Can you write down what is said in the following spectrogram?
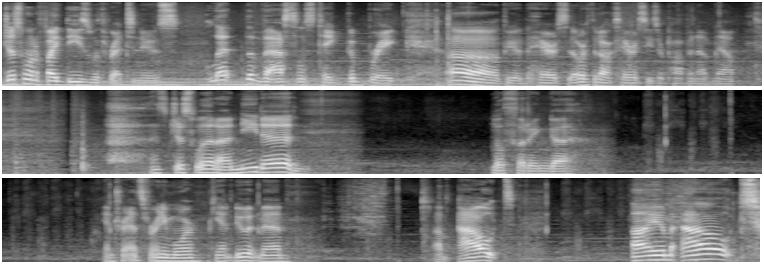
Just want to fight these with retinues. Let the vassals take a break. Oh, the, the heresy, the Orthodox heresies are popping up now. That's just what I needed. Lotharingia. Can't transfer anymore. Can't do it, man. I'm out. I am out.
